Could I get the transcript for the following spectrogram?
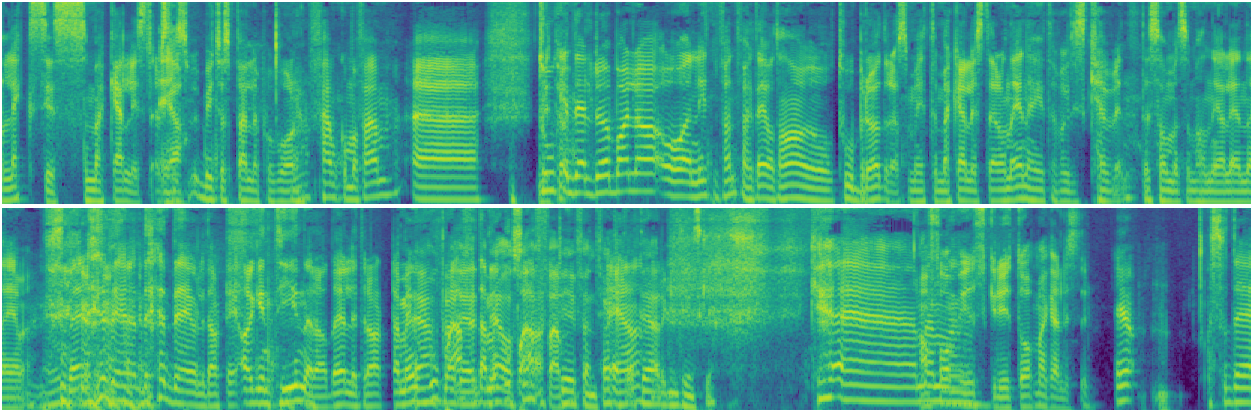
Alexis McAllister, Ja. som begynte å spille på våren. 5,5. Uh, tok en del dødballer, og en liten fun fact er jo at han har jo to brødre som heter McAllister. Han ene heter faktisk Kevin, det samme som han i Alene hjemme. Det, det, det, det er jo litt artig. Argentinere, det er litt rart. De er jo Ja, gode på, F, det, de det er er også på artig fun fact Ja. at de er argentinske. Okay, men, Han får mye skryt òg, McAllister. Ja. Så det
